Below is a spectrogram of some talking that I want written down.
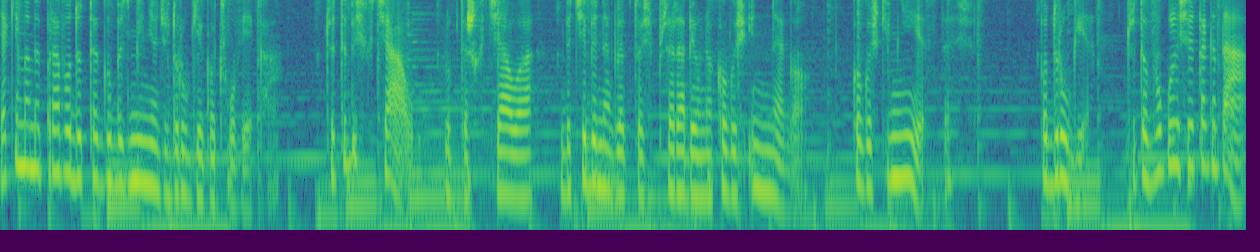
jakie mamy prawo do tego, by zmieniać drugiego człowieka? Czy ty byś chciał lub też chciała, by ciebie nagle ktoś przerabiał na kogoś innego, kogoś, kim nie jesteś? Po drugie, czy to w ogóle się tak da?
